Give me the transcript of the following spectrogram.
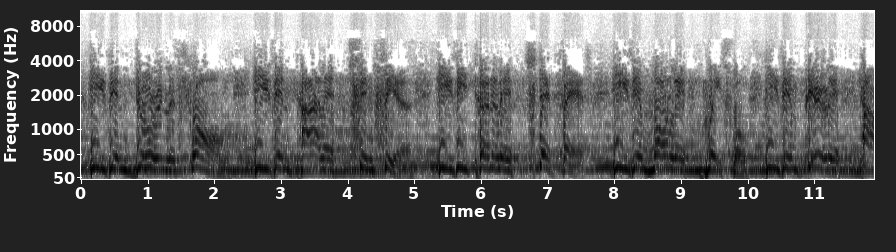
He's enduringly strong. He's entirely sincere. He's eternally steadfast. He's immortally graceful. He's imperially powerful.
